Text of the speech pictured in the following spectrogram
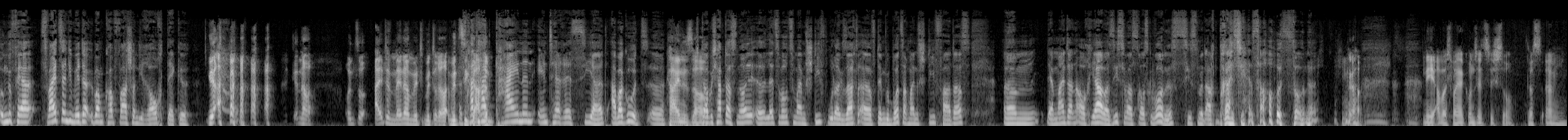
ungefähr zwei Zentimeter überm Kopf war schon die Rauchdecke. Ja, genau. Und so alte Männer mit, mit, mit Das hat Zigarren. halt keinen interessiert. Aber gut, äh, Keine Sau. ich glaube, ich habe das neu äh, letzte Woche zu meinem Stiefbruder gesagt, äh, auf dem Geburtstag meines Stiefvaters. Ähm, der meint dann auch, ja, aber siehst du, was draus geworden ist? Ziehst du mit 38 erst aus, so, ne? Ja. Nee, aber es war ja grundsätzlich so, dass ähm,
